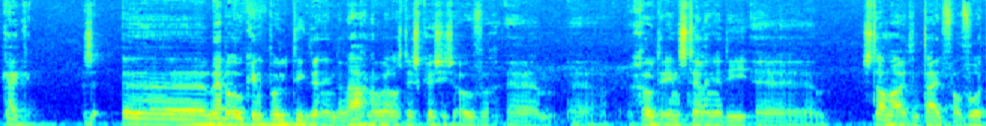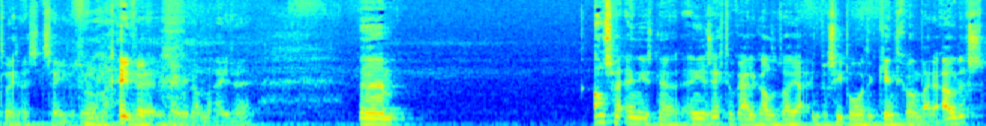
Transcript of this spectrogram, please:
Kijk, uh, we hebben ook in de politiek in Den Haag nog wel eens discussies over uh, uh, grote instellingen die ehm, stammen uit een tijd van voor 2007. Zullen we maar even, zeggen we dat nog even. Hè? Um, als we, en, je, en je zegt ook eigenlijk altijd wel, ja, in principe hoort een kind gewoon bij de ouders.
